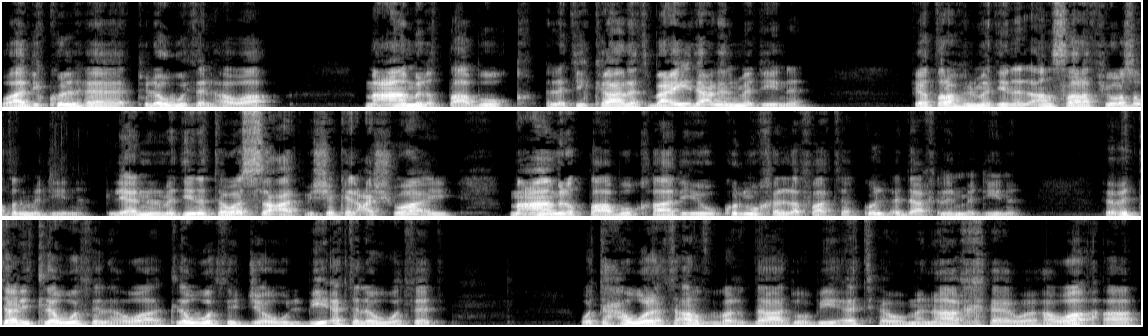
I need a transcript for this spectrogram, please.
وهذه كلها تلوث الهواء. معامل الطابوق التي كانت بعيدة عن المدينة. في أطراف المدينة الآن صارت في وسط المدينة لأن المدينة توسعت بشكل عشوائي. معامل الطابوق هذه وكل مخلفاتها كلها داخل المدينة. فبالتالي تلوث الهواء تلوث الجو البيئة تلوثت وتحولت أرض بغداد وبيئتها ومناخها وهوائها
